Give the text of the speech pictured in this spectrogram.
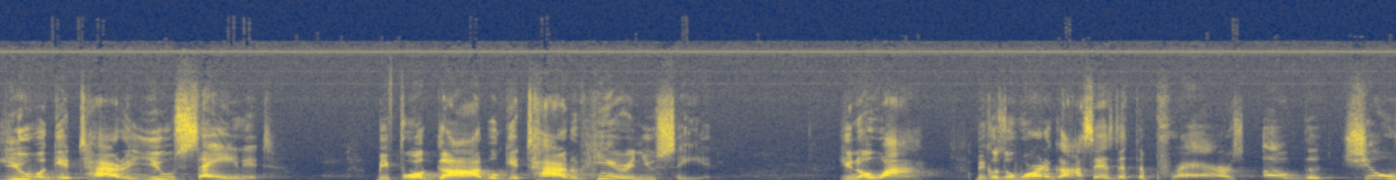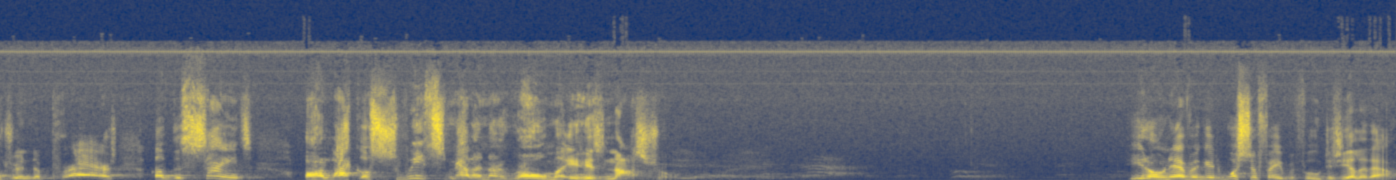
You will get tired of you saying it before God will get tired of hearing you say it. You know why? Because the Word of God says that the prayers of the children, the prayers of the saints, are like a sweet smelling aroma in His nostril. You don't ever get, what's your favorite food? Just yell it out.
